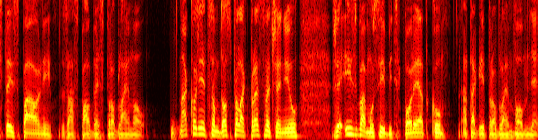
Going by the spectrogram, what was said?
istej spálni zaspal bez problémov. Nakoniec som dospela k presvedčeniu, že izba musí byť v poriadku a tak je problém vo mne.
